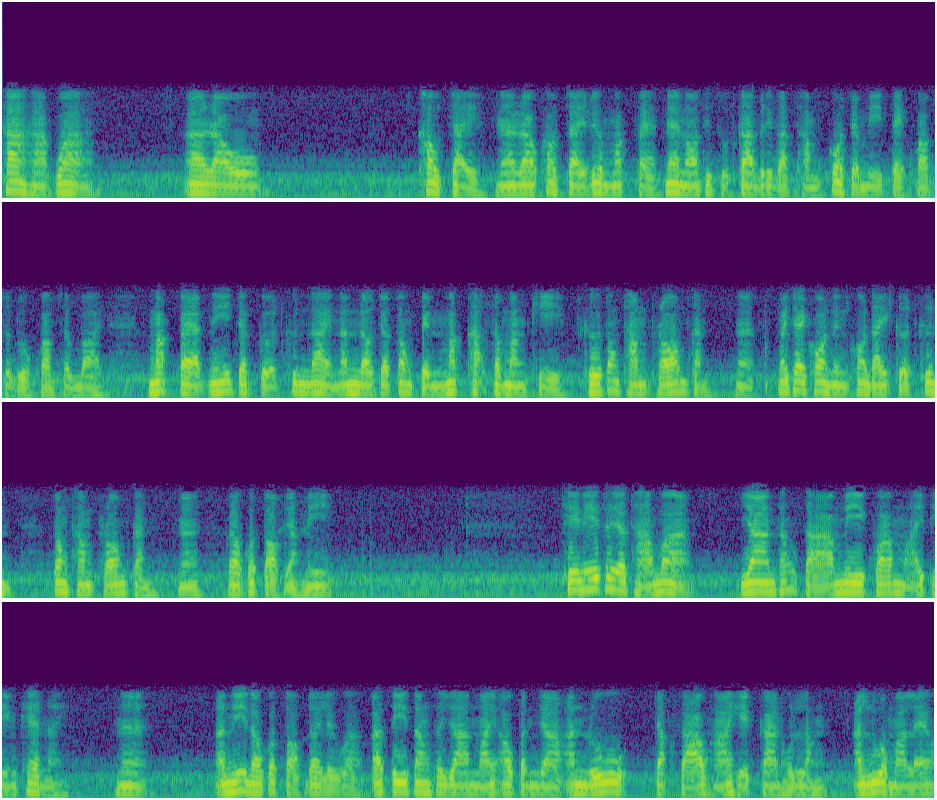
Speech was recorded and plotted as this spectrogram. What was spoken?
ถ้าหากว่าเราเข้าใจนะเราเข้าใจเรื่องมรรคแปดแน่นอนที่สุดการปฏิบัติธรรมก็จะมีแต่ความสะดวกความสบาย มรรคแปดนี้จะเกิดขึ้นได้นั้นเราจะต้องเป็นมรรคสมังคี คือต้องทำพร้อมกันนะไม่ใช่ข้อหนึ่งข้อใดเกิดขึ้น ต้องทำพร้อมกันนะเราก็ตอบอย่างนี้ ทีนี้ถ้าจะถามว่ายานทั้งสามมีความหมายเพียงแค่ไหนนะอันนี้เราก็ตอบได้เลยว่า อตีตังสยานหมายเอาปัญญาอันรู้จักสาวหาเหตุการณ์หนหลัง อันล่วงมาแล้ว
